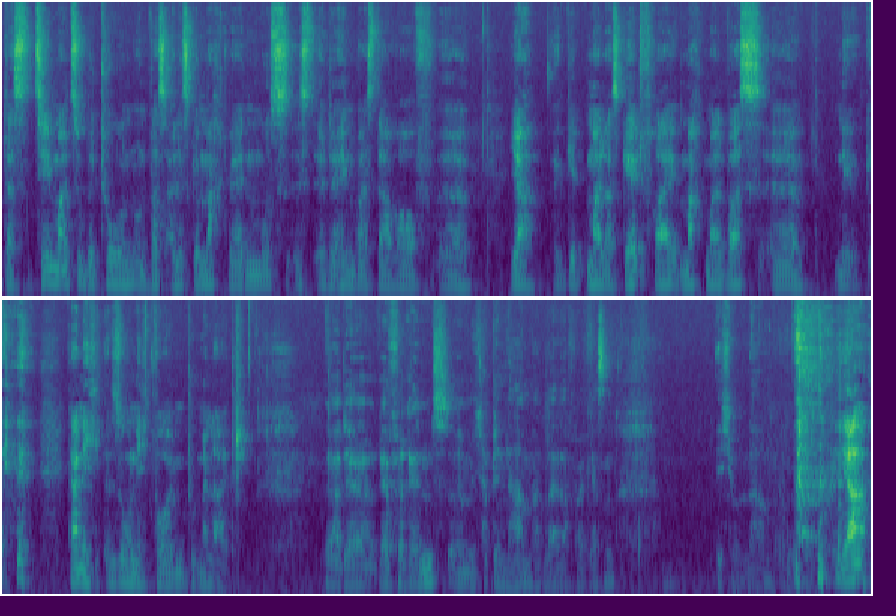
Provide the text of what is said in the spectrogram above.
das zehnmal zu betonen und was alles gemacht werden muss, ist äh, der Hinweis darauf, äh, ja, gebt mal das Geld frei, macht mal was, äh, nee, kann ich so nicht folgen, tut mir leid. Ja, der Referent, ähm, ich habe den Namen halt leider vergessen. Ich und Namen. ja,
